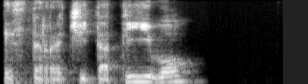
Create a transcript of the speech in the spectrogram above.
este recitativo,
